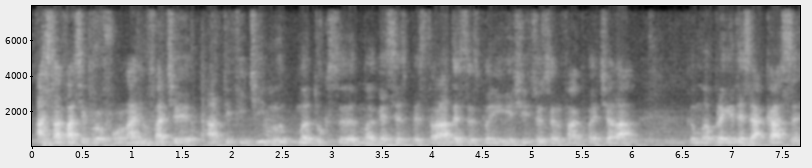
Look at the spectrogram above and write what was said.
asta face prof online, nu face artificii, nu mă duc să mă găsesc pe stradă, să spun ieșițiu, să-l fac pe acela când mă pregătesc acasă.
